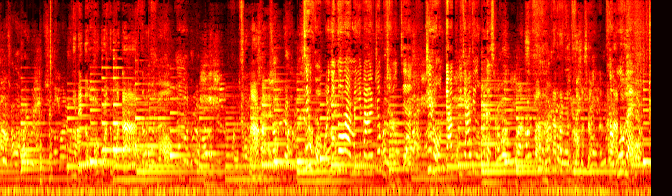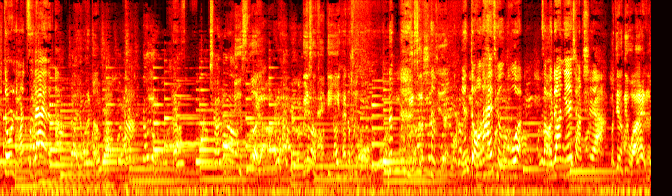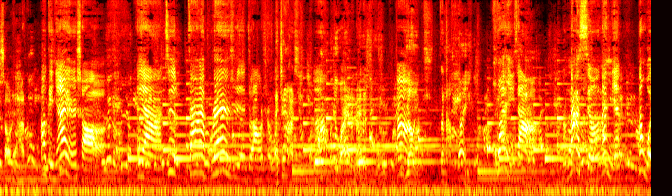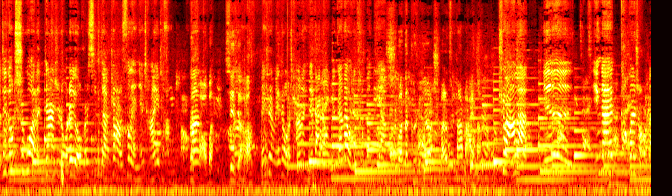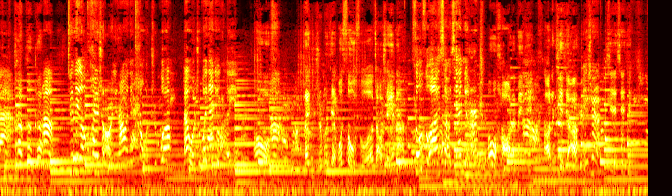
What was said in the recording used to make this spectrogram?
你这个火锅这么大，这么好，从哪买的？这火锅您搁外面一般真不常见，这是我们家独家定制的小火锅，是吧？看还挺丰盛，可不呗，这都是里面自带的呢。绿色呀，维生素 D 还能有，绿色食品。您懂的还挺多，怎么着？您也想吃啊？我今天给我爱人烧俩。啊，给您爱人烧。哎呀，这咱还不认识呀，主要是我。哎，这样行吗？我给我爱人买的书，你要有，咱俩换一个。换一下啊？那行，那你那我这都吃过了，你这样式的，我这有盒新的，正好送给您尝一尝。那好吧，谢谢啊。没事没事，我尝尝你这大章鱼，刚才我就看半天了。是吧？那可是我要吃完了从哪买呢？吃完了，您应该看快手吧？看看看啊，就那个快手，然后您看我直播，来我直播间就可以。哦啊，来你直播间，我搜索找谁呢？搜索小仙女。哦，好嘞，美女，好嘞，谢谢啊。没事，谢谢谢谢。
